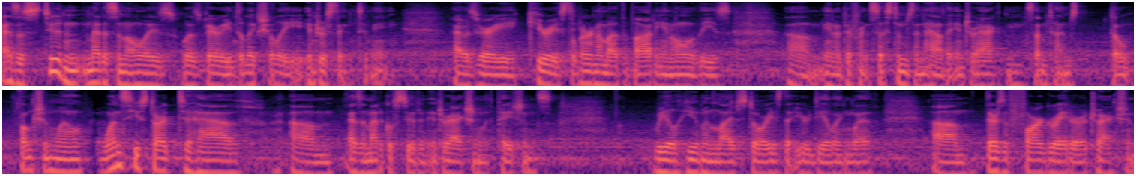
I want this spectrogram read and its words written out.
As a student, medicine always was very intellectually interesting to me. I was very curious to learn about the body and all of these, um, you know, different systems and how they interact and sometimes don't function well. Once you start to have, um, as a medical student, interaction with patients, real human life stories that you're dealing with, um, there's a far greater attraction,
